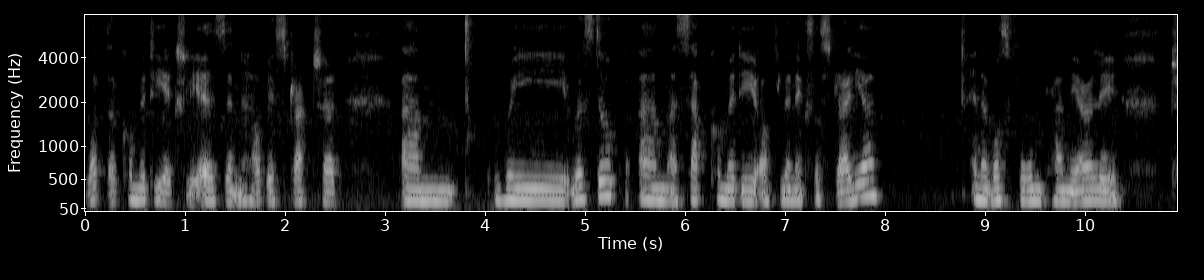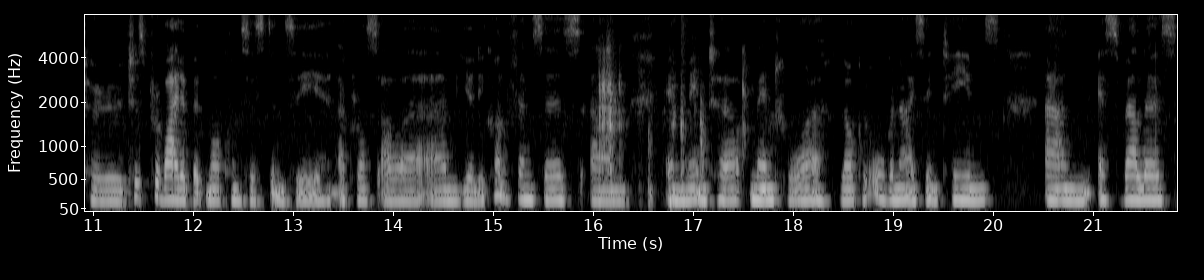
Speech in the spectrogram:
what the committee actually is and how we're structured. Um, we we're still um, a subcommittee of Linux Australia, and it was formed primarily to just provide a bit more consistency across our um, yearly conferences um, and mentor, mentor local organizing teams, um, as well as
